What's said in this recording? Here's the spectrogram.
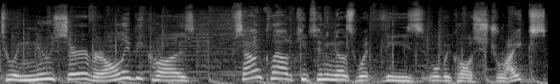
to a new server only because SoundCloud keeps hitting us with these, what we call strikes.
